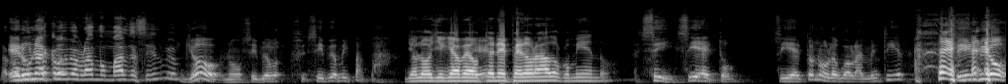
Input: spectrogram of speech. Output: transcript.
como era una usted que co- vive hablando mal de Silvio. Yo, no, Silvio, Silvio es mi papá. Yo lo llegué a ver a usted en Eh. el pedorado comiendo. Sí, cierto. Cierto, no le voy a hablar mentira. Silvio,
